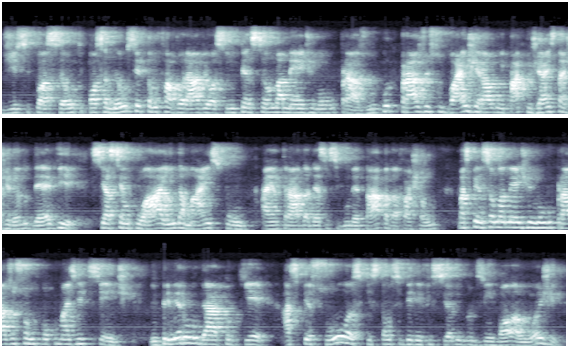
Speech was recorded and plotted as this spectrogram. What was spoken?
de situação que possa não ser tão favorável assim, pensando a médio e longo prazo. No curto prazo, isso vai gerar algum impacto, já está gerando, deve se acentuar ainda mais com a entrada dessa segunda etapa da faixa 1, mas pensando a médio e longo prazo, eu sou um pouco mais reticente. Em primeiro lugar, porque as pessoas que estão se beneficiando do Desenrola hoje,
